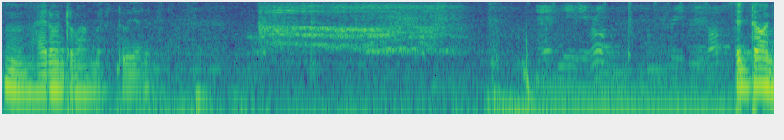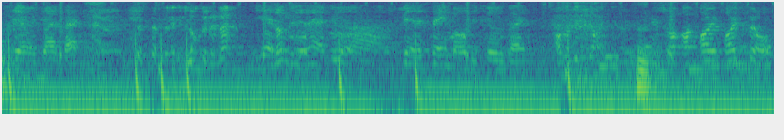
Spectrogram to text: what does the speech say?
Hmm, I don't remember, to be honest. FTV Rob, 3 2 loss. The Don. Yeah, we drive back. Longer than that. Yeah, longer than that. I feel it's a bit of the same old, it feels like. I'm a bit gutted. I, I, I felt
